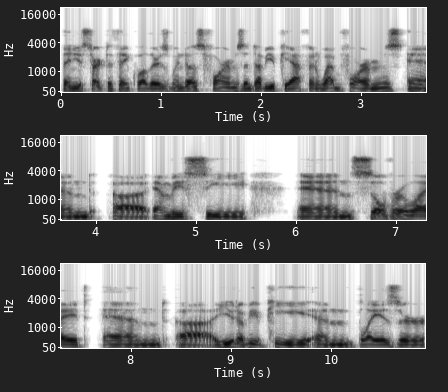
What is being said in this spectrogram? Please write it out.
then you start to think, well, there's Windows Forms and WPF and Web Forms and uh, MVC and Silverlight and uh, UWP and Blazor,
